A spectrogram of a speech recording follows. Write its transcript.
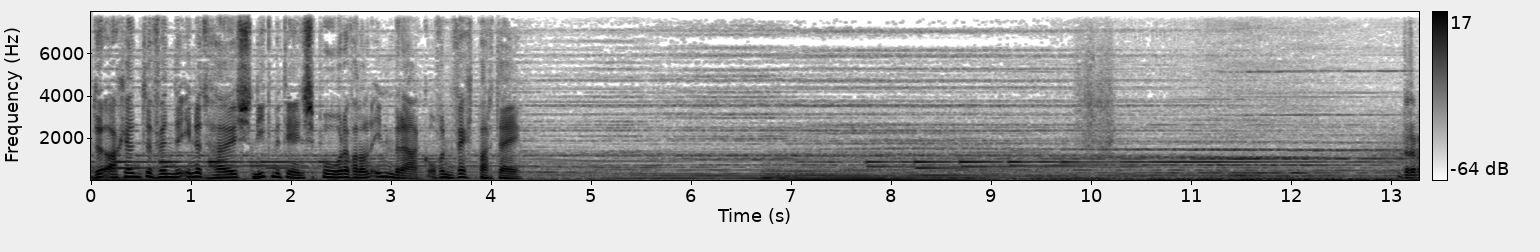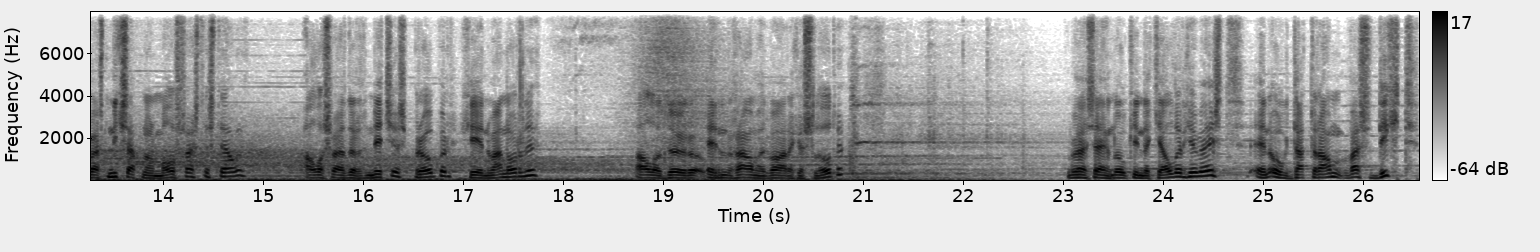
De agenten vinden in het huis niet meteen sporen van een inbraak of een vechtpartij. Er was niks abnormaals vast te stellen. Alles was er netjes, proper, geen wanorde. Alle deuren en ramen waren gesloten. We zijn ook in de kelder geweest en ook dat raam was dicht.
